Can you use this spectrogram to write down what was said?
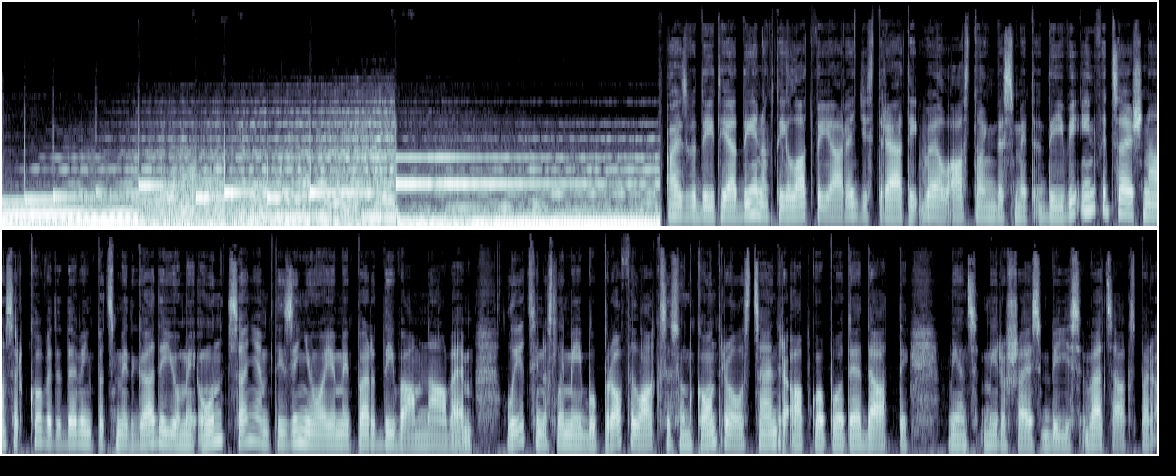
thank you aizvadītajā diennaktī Latvijā reģistrēti vēl 82 inficēšanās ar covid-19 gadījumi un saņemti ziņojumi par divām nāvēm, liecina slimību profilakses un kontrolas centra apkopotie dati. Viens mirušais bijis vecāks par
